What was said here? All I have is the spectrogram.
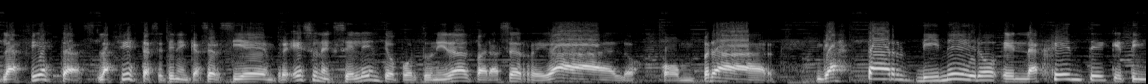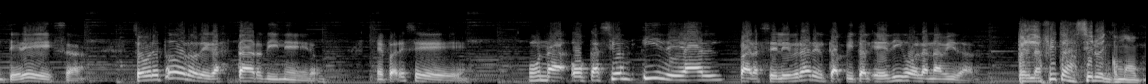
las fiestas, las fiestas se tienen que hacer siempre. Es una excelente oportunidad para hacer regalos, comprar, gastar dinero en la gente que te interesa. Sobre todo lo de gastar dinero. Me parece una ocasión ideal para celebrar el capital, eh, digo la Navidad. Pero las fiestas sirven como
